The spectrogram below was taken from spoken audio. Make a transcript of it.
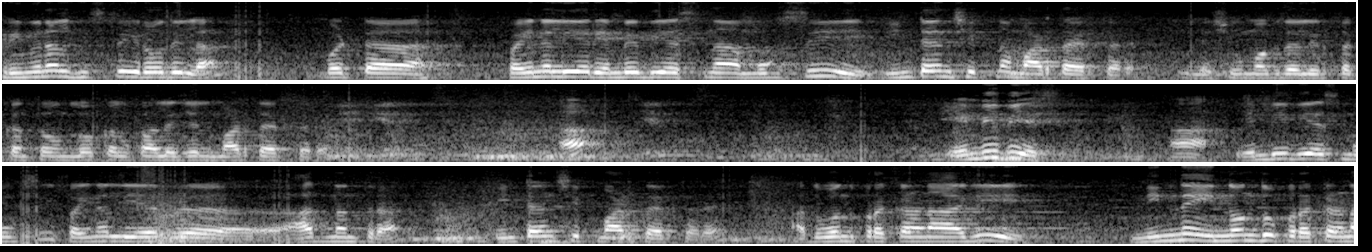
ಕ್ರಿಮಿನಲ್ ಹಿಸ್ಟ್ರಿ ಇರೋದಿಲ್ಲ but final year M B B ಎಸ್ನ ಮುಗಿಸಿ ಇಂಟರ್ನ್ಶಿಪ್ನ ಮಾಡ್ತಾ ಇರ್ತಾರೆ. ಇಲ್ಲಿ ಶಿವಮೊಗ್ಗದಲ್ಲಿ ಇರ್ತಕ್ಕಂಥ ಒಂದು ಲೋಕಲ್ ಕಾಲೇಜಲ್ಲಿ ಮಾಡ್ತಾ ಇರ್ತಾರೆ. ಹಾಂ ಎಂ ಬಿ ಬಿ ಎಸ್ ಹಾಂ ಎಂ ಬಿ ಬಿ ಎಸ್ ಮುಗಿಸಿ ಫೈನಲ್ ಇಯರ್ ಆದ ನಂತರ ಇಂಟರ್ನ್ಶಿಪ್ ಮಾಡ್ತಾ ಇರ್ತಾರೆ. ಅದು ಒಂದು ಪ್ರಕರಣ ಆಗಿ ನಿನ್ನೆ ಇನ್ನೊಂದು ಪ್ರಕರಣ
